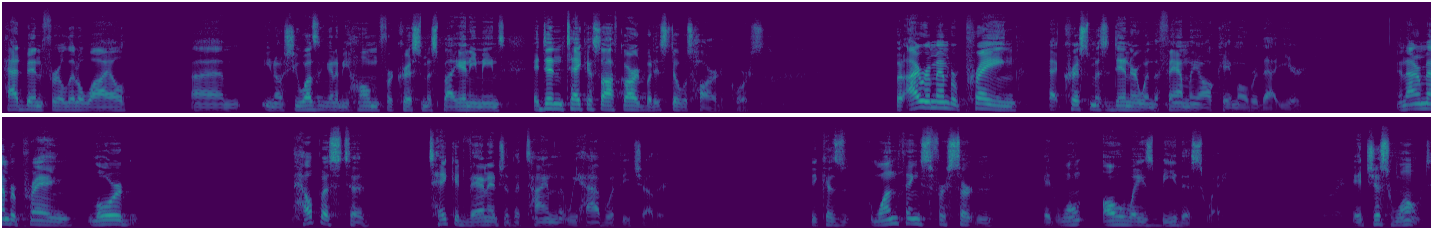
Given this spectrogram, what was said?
had been for a little while. Um, you know, she wasn't going to be home for Christmas by any means. It didn't take us off guard, but it still was hard, of course. But I remember praying at Christmas dinner when the family all came over that year. And I remember praying, Lord, help us to take advantage of the time that we have with each other. Because one thing's for certain, it won't always be this way. It just won't.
